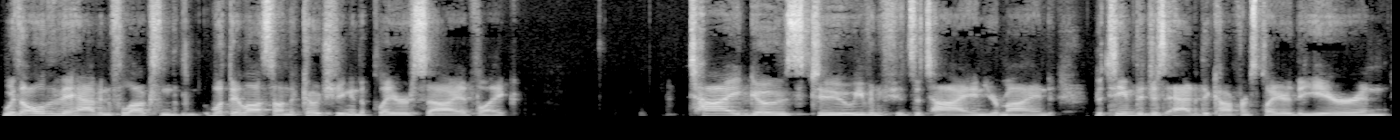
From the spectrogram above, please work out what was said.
with all that they have in flux and what they lost on the coaching and the player side, like tie goes to, even if it's a tie in your mind, the team that just added the conference player of the year and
